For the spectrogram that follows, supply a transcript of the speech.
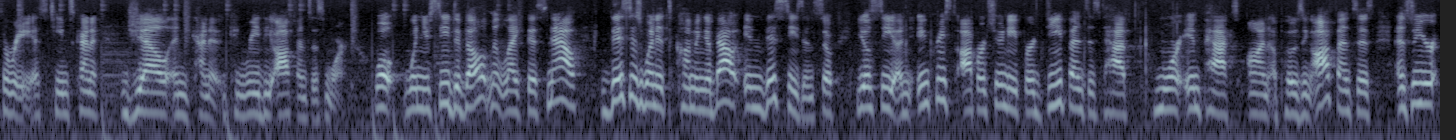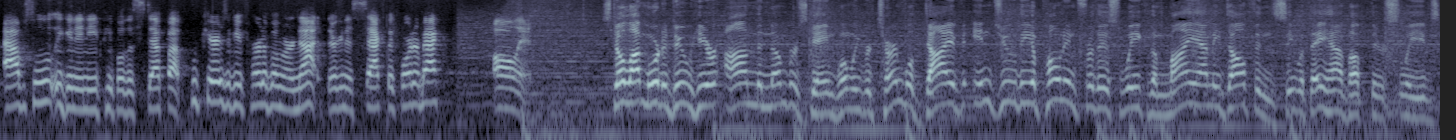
three, as teams kind of gel and kind of can read the offenses more. Well, when you see development like this now, this is when it's coming about in this season. So you'll see an increased opportunity for defenses to have more impact on opposing offenses. And so you're absolutely going to need people to step up. Who cares if you've heard of them or not? They're going to sack the quarterback all in. Still a lot more to do here on the numbers game. When we return, we'll dive into the opponent for this week, the Miami Dolphins, see what they have up their sleeves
